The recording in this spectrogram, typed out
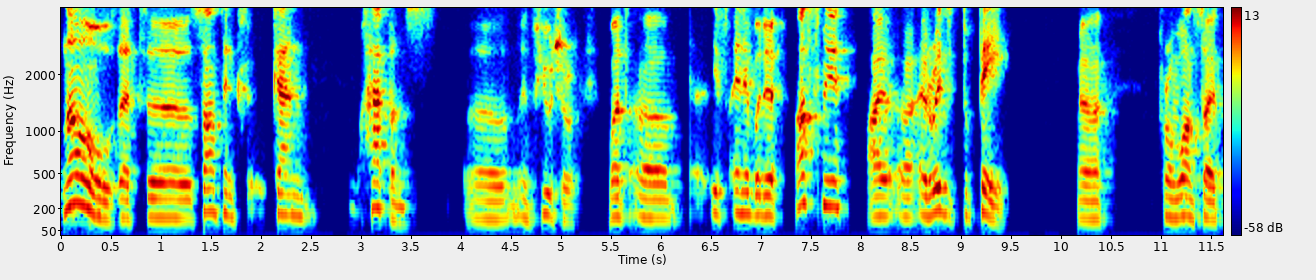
know that uh, something can happens uh, in future. But uh, if anybody ask me, I uh, I ready to pay uh, from one side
